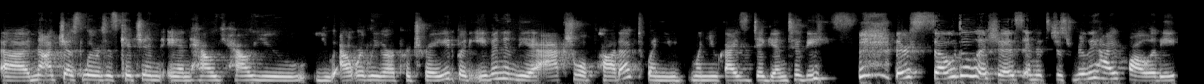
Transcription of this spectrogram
uh, not just Lorissa's kitchen and how how you you outwardly are portrayed, but even in the actual product. When you when you guys dig into these, they're so delicious and it's just really high quality.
